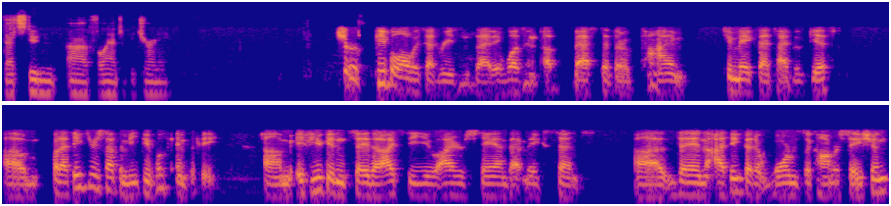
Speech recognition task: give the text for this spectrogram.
that student uh, philanthropy journey? Sure, people always had reasons that it wasn't a best at their time to make that type of gift. Um, but I think you just have to meet people with empathy. Um, if you can say that I see you, I understand, that makes sense, uh, then I think that it warms the conversation.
